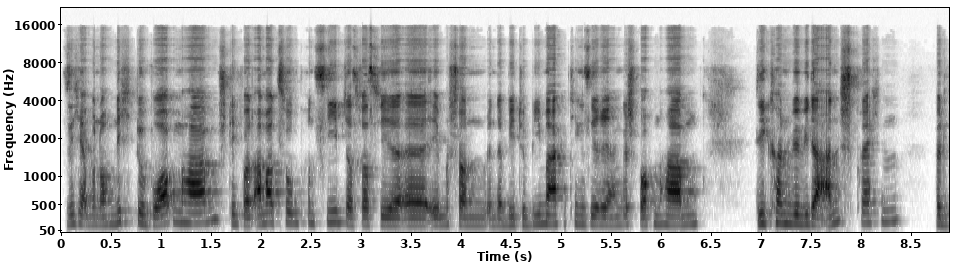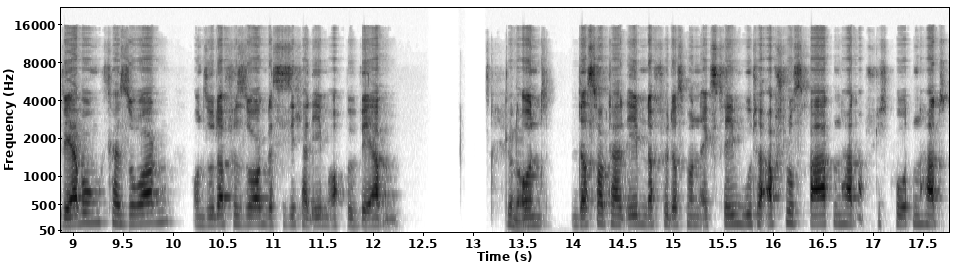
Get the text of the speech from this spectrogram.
sich aber noch nicht beworben haben, Stichwort Amazon-Prinzip, das, was wir äh, eben schon in der B2B-Marketing-Serie angesprochen haben, die können wir wieder ansprechen, mit Werbung versorgen und so dafür sorgen, dass sie sich halt eben auch bewerben. Genau. Und das sorgt halt eben dafür, dass man extrem gute Abschlussraten hat, Abschlussquoten hat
